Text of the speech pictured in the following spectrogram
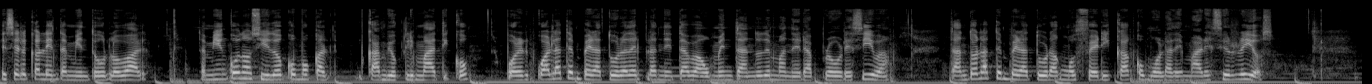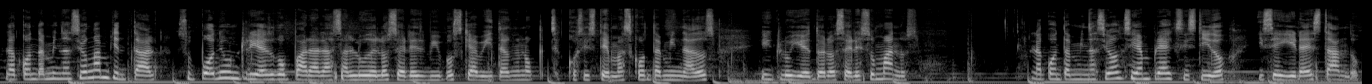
es el calentamiento global, también conocido como cambio climático, por el cual la temperatura del planeta va aumentando de manera progresiva, tanto la temperatura atmosférica como la de mares y ríos. La contaminación ambiental supone un riesgo para la salud de los seres vivos que habitan en los ecosistemas contaminados, incluyendo a los seres humanos. La contaminación siempre ha existido y seguirá estando,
